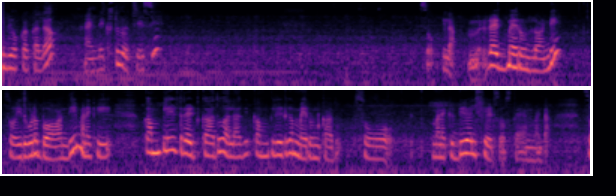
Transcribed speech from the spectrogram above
ఇది ఒక కలర్. అండ్ నెక్స్ట్ వచ్చేసి సో ఇలా రెడ్ మెరూన్లో అండి. సో ఇది కూడా బాగుంది. మనకి కంప్లీట్ రెడ్ కాదు అలాగే కంప్లీట్గా మెరూన్ కాదు. సో మనకి డ్యూయల్ షేడ్స్ వస్తాయి అనమాట సో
